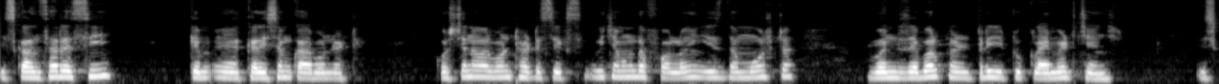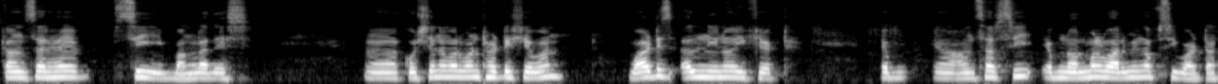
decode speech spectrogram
इसका आंसर है C calcium carbonate question number one thirty six which among the following is the most vulnerable country to climate change इसका आंसर है C Bangladesh question number one thirty seven what is El Nino effect answer C abnormal warming of sea water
